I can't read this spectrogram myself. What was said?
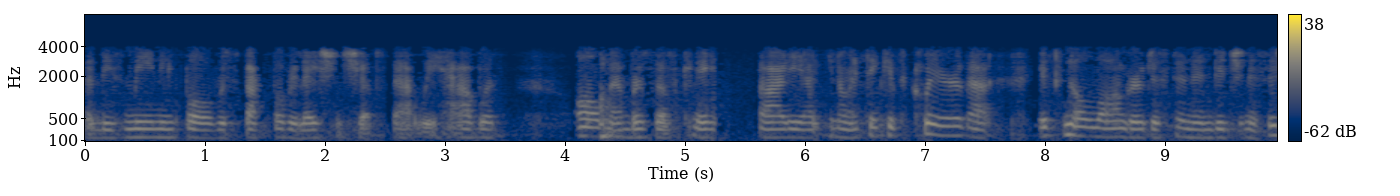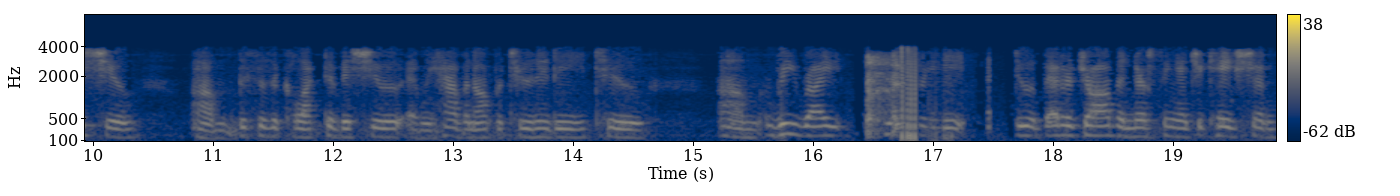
and these meaningful, respectful relationships that we have with all members of Canadian society, I, you know, I think it's clear that it's no longer just an Indigenous issue, um, this is a collective issue, and we have an opportunity to um, rewrite history, do a better job in nursing education,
